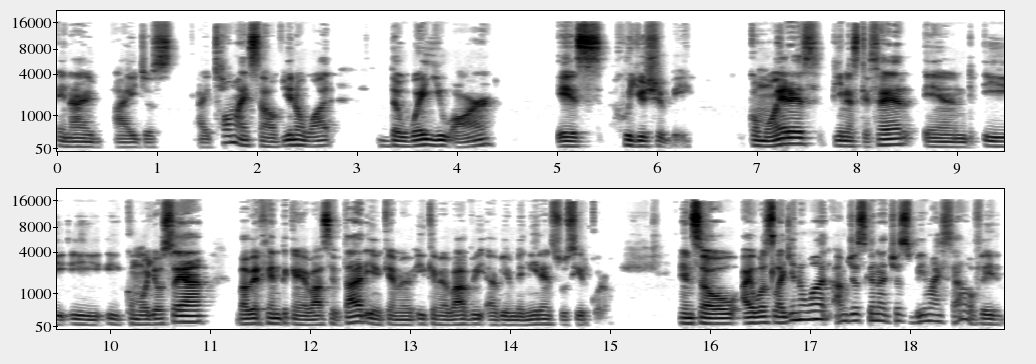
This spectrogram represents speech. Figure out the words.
and I I just I told myself, you know what, the way you are is who you should be. Como eres, tienes que ser, and y, y, y como yo sea, va a haber gente que me va a aceptar y que me, y que me va a, bienvenir en su círculo. And so I was like, you know what? I'm just gonna just be myself. If,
